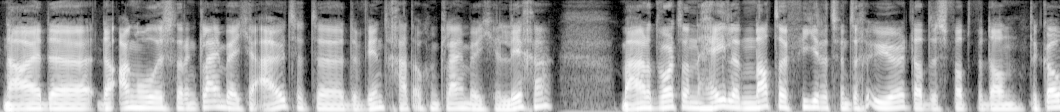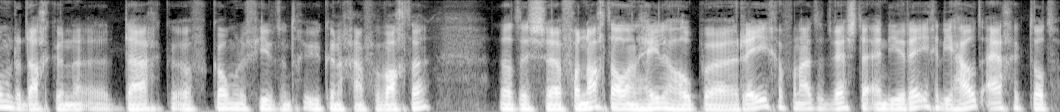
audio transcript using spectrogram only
Nou, de, de angel is er een klein beetje uit. Het, uh, de wind gaat ook een klein beetje liggen. Maar het wordt een hele natte 24 uur. Dat is wat we dan de komende dag kunnen, dagen, of komende 24 uur kunnen gaan verwachten. Dat is uh, vannacht al een hele hoop regen vanuit het westen. En die regen die houdt eigenlijk tot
